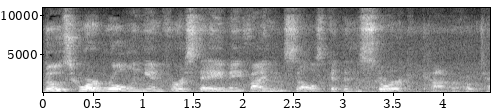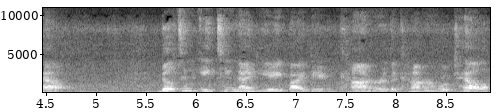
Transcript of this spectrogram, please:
Those who are rolling in for a stay may find themselves at the historic Connor Hotel. Built in 1898 by David Connor, the Connor Hotel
